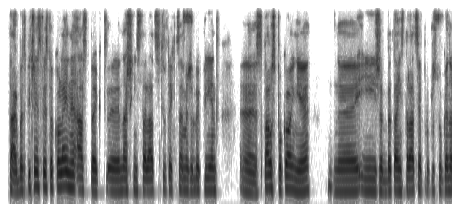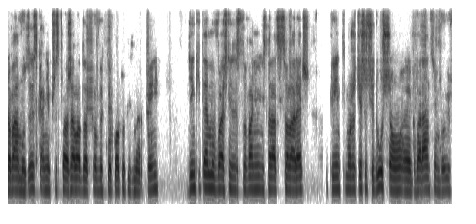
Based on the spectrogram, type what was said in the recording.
Tak, bezpieczeństwo jest to kolejny aspekt e, naszych instalacji. Tutaj chcemy, żeby klient spał spokojnie i żeby ta instalacja po prostu generowała mu zysk, a nie przysparzała dodatkowych kłopotów i zmartwień. Dzięki temu właśnie zastosowaniu instalacji SolarEdge klient może cieszyć się dłuższą gwarancją, bo już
